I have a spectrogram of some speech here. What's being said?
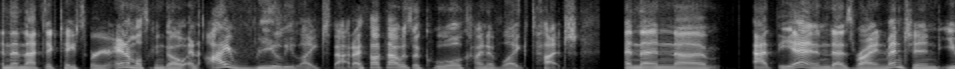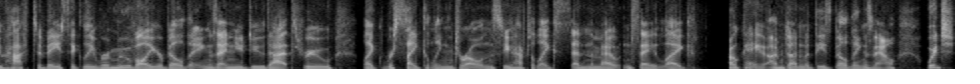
and then that dictates where your animals can go and i really liked that i thought that was a cool kind of like touch and then uh, at the end as ryan mentioned you have to basically remove all your buildings and you do that through like recycling drones so you have to like send them out and say like okay i'm done with these buildings now which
